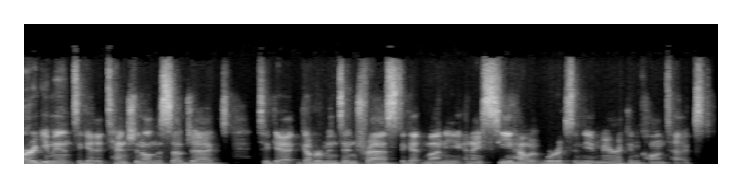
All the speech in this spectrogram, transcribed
argument to get attention on the subject to get government interest, to get money. And I see how it works in the American context.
